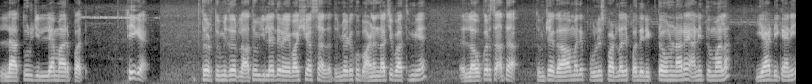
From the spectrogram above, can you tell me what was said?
लातूर जिल्ह्यामार्फत. ठीक आहे? तर तुम्ही जर लातूर जिल्ह्यातील रहिवासी असाल तर तुमच्याकडे खूप आनंदाची बातमी आहे. लवकरच आता तुमच्या गावामध्ये पोलीस पाटलाचे पदे रिक्त होणार आहे आणि तुम्हाला या ठिकाणी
